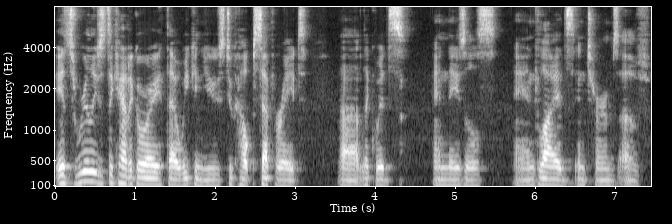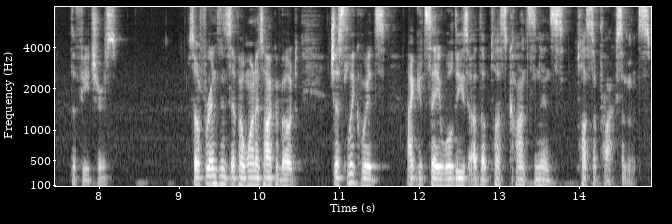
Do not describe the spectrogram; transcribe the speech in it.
it's really just a category that we can use to help separate uh, liquids and nasals and glides in terms of the features. So for instance, if I want to talk about just liquids, I could say, well, these are the plus consonants plus approximants.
